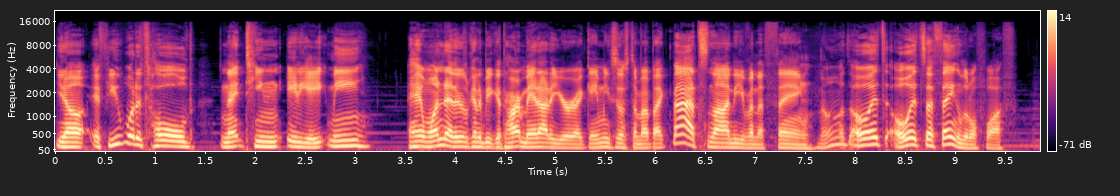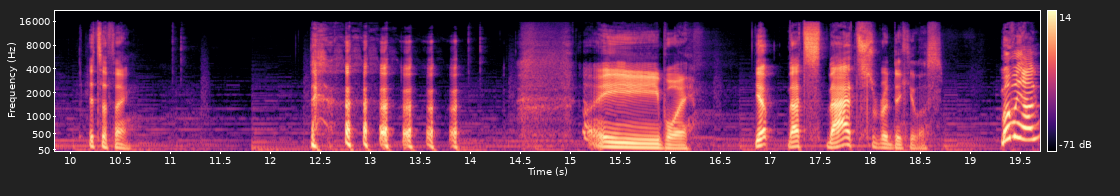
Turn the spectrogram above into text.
you know, if you would have told 1988 me, hey, one day there's going to be a guitar made out of your uh, gaming system. I'm like, that's not even a thing. No, it's, oh, it's oh, it's a thing, little fluff. It's a thing. hey, boy. Yep, that's that's ridiculous. Moving on.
